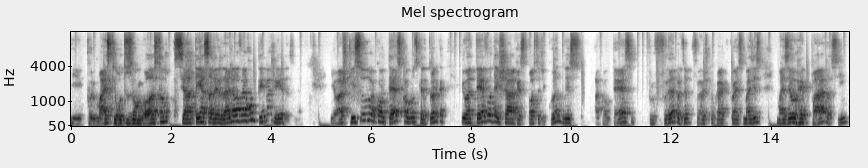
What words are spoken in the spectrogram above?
E por mais que outros não gostam, se ela tem essa verdade, ela vai romper barreiras, né? E eu acho que isso acontece com a música eletrônica. Eu até vou deixar a resposta de quando isso acontece para o Fran, por exemplo, o Fran acho que é o cara que conhece mais isso, mas eu reparo, assim,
